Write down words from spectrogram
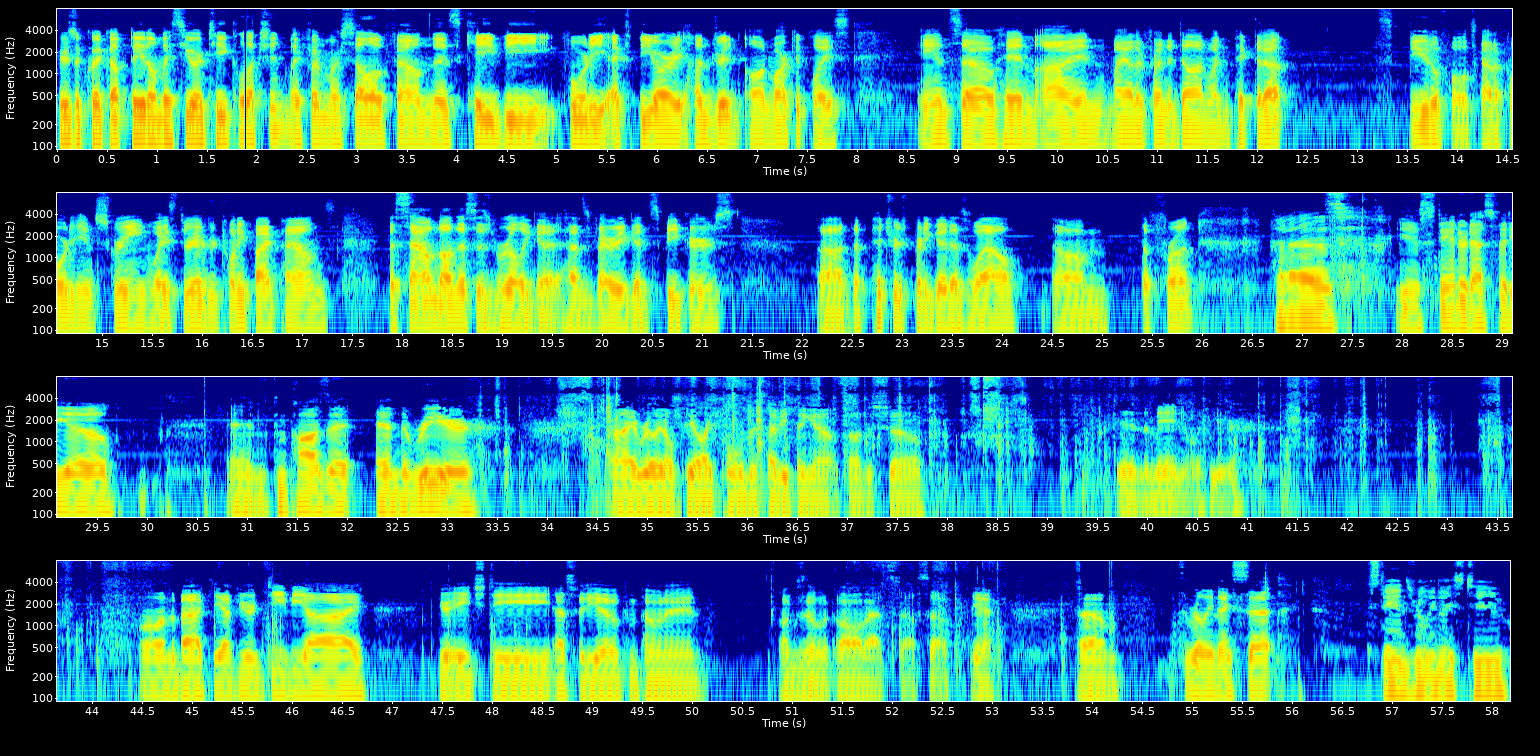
Here's a quick update on my CRT collection. My friend Marcelo found this KV40 XBR800 on Marketplace. And so him, I, and my other friend Adon went and picked it up. It's beautiful. It's got a 40 inch screen, weighs 325 pounds. The sound on this is really good. It has very good speakers. Uh, the picture is pretty good as well. Um, the front has you know, standard S video, and composite. And the rear, I really don't feel like pulling this heavy thing out, so I'll just show in the manual here. On the back, you have your DVI, your HD, S-Video component, auxiliary, all that stuff. So, yeah. Um, it's a really nice set. Stands really nice, too.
